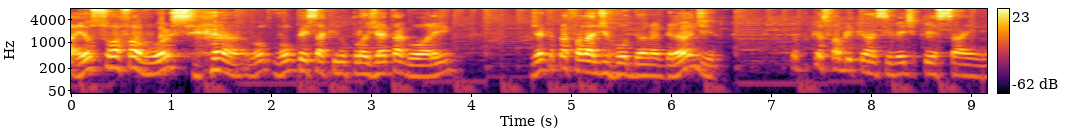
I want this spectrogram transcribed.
Ah, eu sou a favor, vamos pensar aqui no projeto agora, hein? Já que é para falar de rodana grande, é porque os fabricantes, em vez de pensar em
